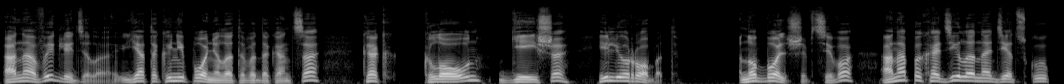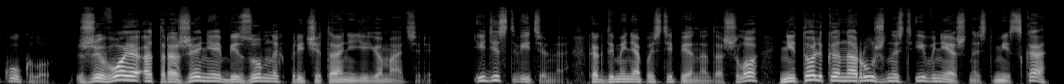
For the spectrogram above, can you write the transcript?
Она выглядела, я так и не понял этого до конца, как клоун, гейша или робот. Но больше всего она походила на детскую куклу, живое отражение безумных причитаний ее матери. И действительно, как до меня постепенно дошло, не только наружность и внешность миска,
